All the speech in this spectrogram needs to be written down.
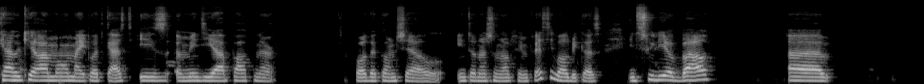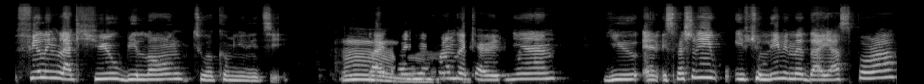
Curriculum my podcast is a media partner for the Conch Shell International Film Festival because it's really about uh, feeling like you belong to a community. Mm. Like when you're from the Caribbean, you and especially if you live in the diaspora,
